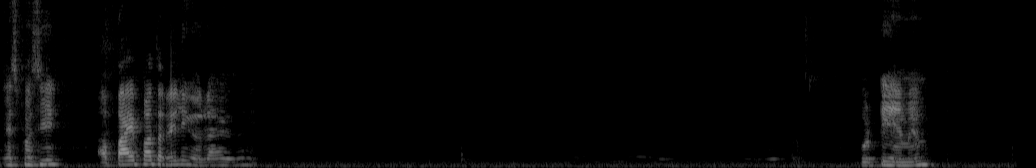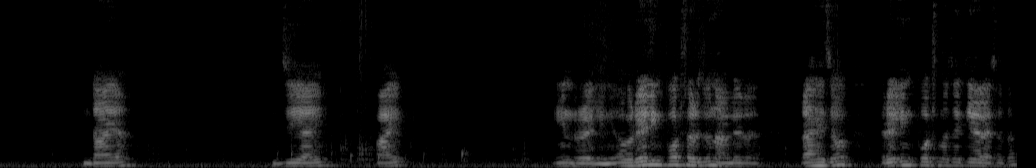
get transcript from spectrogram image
यसपछि अब पाइपमा त रेलिङहरू राखेको छ नि forty MM dia GI pipe in railing. अब रेलिङ पोस्टहरू जुन हामीले राखेछौँ रेलिङ पोस्टमा चाहिँ के रहेछ त?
